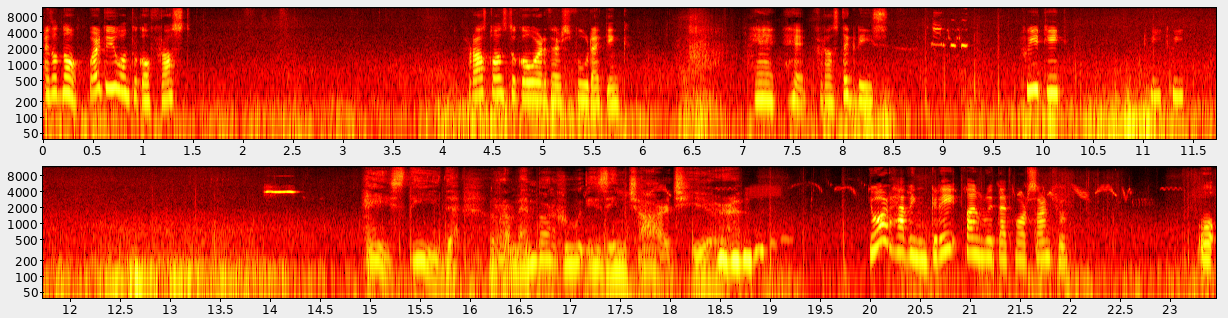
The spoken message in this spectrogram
I don't know. Where do you want to go, Frost? Frost wants to go where there's food, I think. Heh heh, Frost agrees. Tweet tweet. Tweet tweet. Hey, steed, remember who is in charge here? You are having great fun with that horse, aren't you? Oh,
